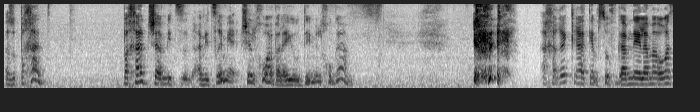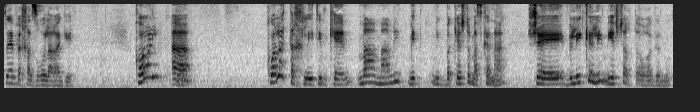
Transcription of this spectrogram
אז הוא פחד. הוא פחד שהמצרים שילכו, אבל היהודים ילכו גם. אחרי קריעת ים סוף גם נעלם האור הזה וחזרו לרגיל. כל ה... כל התכלית, אם כן, מה, מה מת, מתבקשת המסקנה? שבלי כלים אי אפשר את האור הגנוז.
